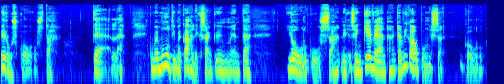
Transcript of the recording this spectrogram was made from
peruskoulusta täällä, kun me muutimme 80 joulukuussa, niin sen kevään hän kävi kaupungissa koulu.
